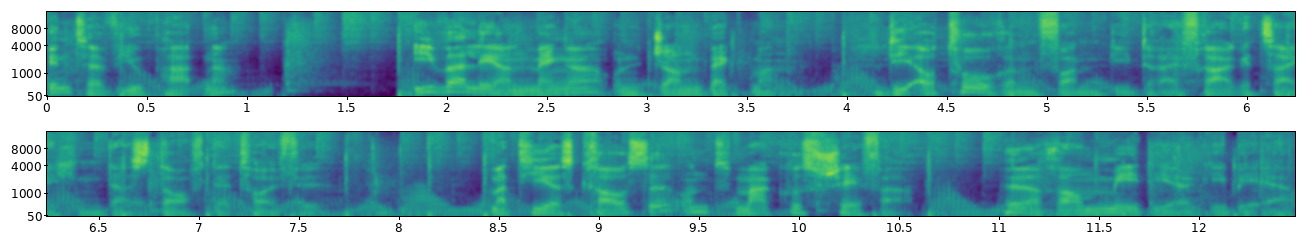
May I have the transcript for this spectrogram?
Interviewpartner Iva Leon Menger und John Beckmann, die Autoren von Die drei Fragezeichen, das Dorf der Teufel. Matthias Krause und Markus Schäfer, Hörraum Media GbR.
